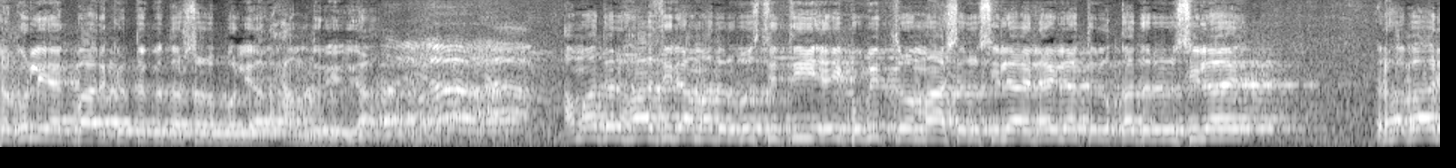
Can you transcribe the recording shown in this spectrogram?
সকলেই একবার কৃতজ্ঞতা স্বরূপ বলি, আলহামদুলিল্লাহ। আমাদের হাজির, আমাদের উপস্থিতি এই পবিত্র মাসের উসিলায়, লাইলাতুল কাদের উসিলায় রহবার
